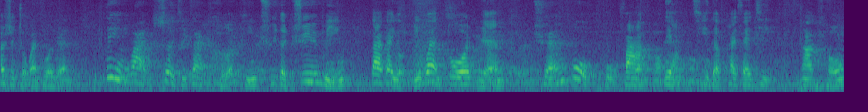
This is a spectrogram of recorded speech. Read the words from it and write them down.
二十九万多人。另外涉及在和平区的居民，大概有一万多人，全部普发两剂的快赛剂。那从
